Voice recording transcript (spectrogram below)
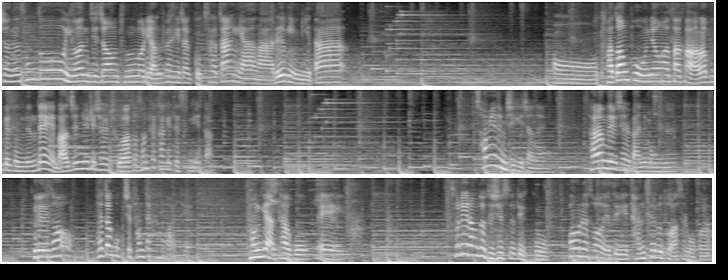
저는 송도 유원지점 돌머리 양평해장국 사장 양아름입니다. 어, 다점포 운영하다가 알아보게 됐는데 마진율이 제일 좋아서 선택하게 됐습니다. 서민 음식이잖아요. 사람들이 제일 많이 먹는. 그래서 해장국집 선택한 것 같아요. 경기 안 타고, 예. 술이랑도 드실 수도 있고 서울에서 애들이 단체로도 와서 먹어요.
